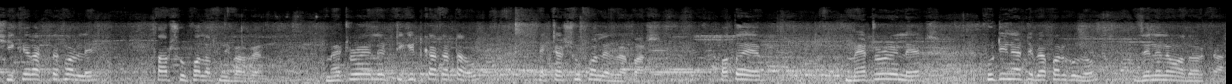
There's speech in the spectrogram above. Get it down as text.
শিখে রাখতে পারলে তার সুফল আপনি পাবেন। মেট্রো রেলের টিকিট কাটাটাও একটা সুফলের ব্যাপার। অতএব মেট্রো রেলের খুঁটিনাটি ব্যাপারগুলো জেনে নেওয়া দরকার।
